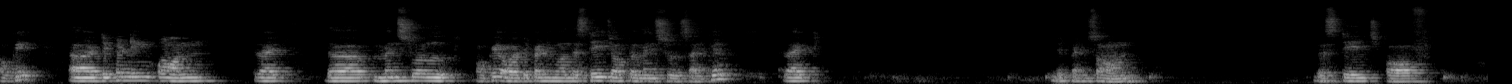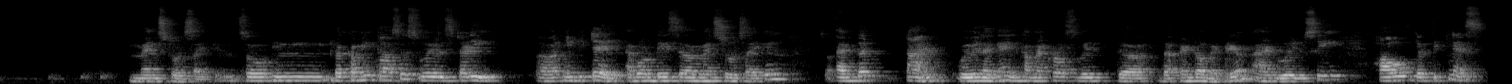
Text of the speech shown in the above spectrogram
okay? Uh, depending on right the menstrual okay or depending on the stage of the menstrual cycle right? Depends on the stage of menstrual cycle. So in the coming classes we will study uh, in detail about this uh, menstrual cycle. So at that time we will again come across with the, the endometrium and we will see how the thickness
